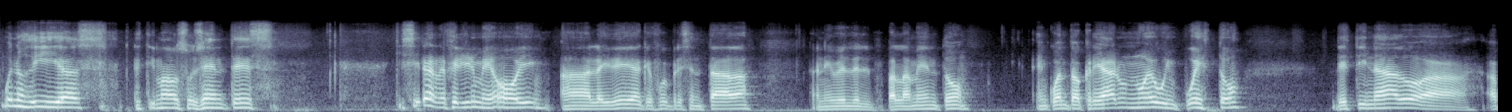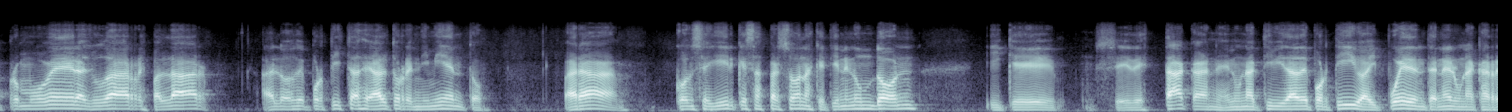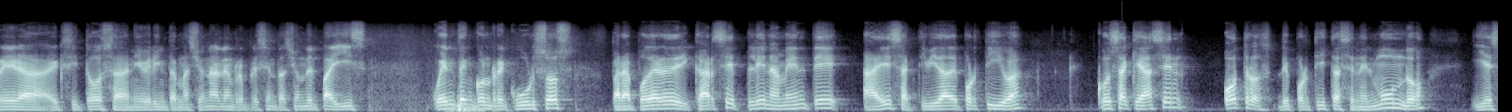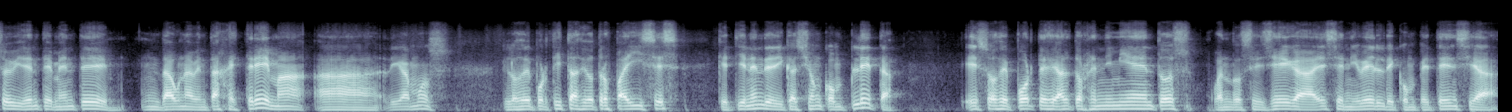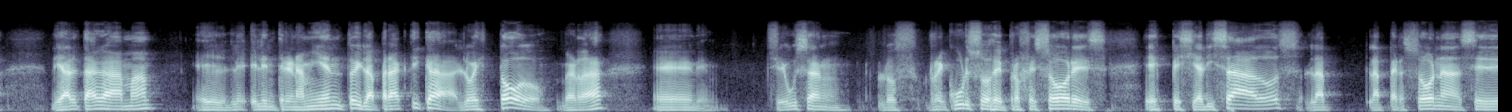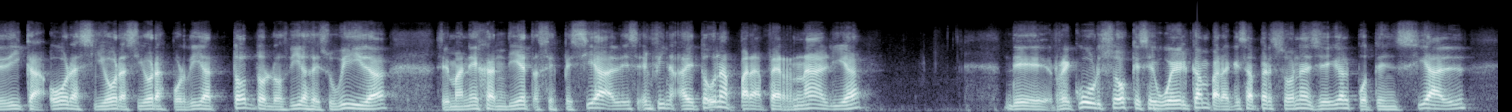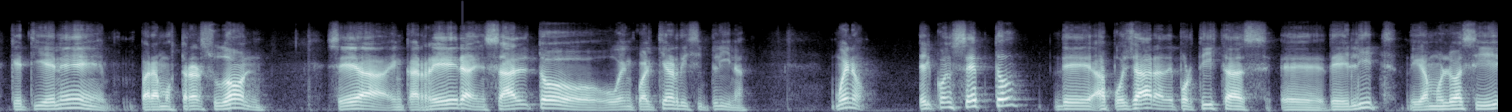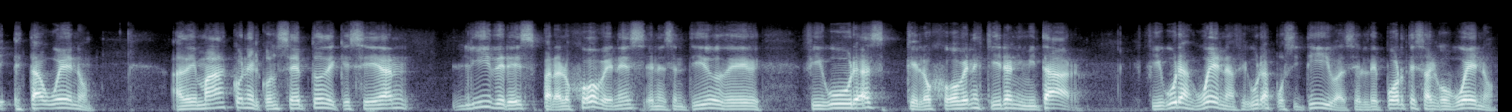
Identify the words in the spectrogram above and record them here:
Buenos días, estimados oyentes. Quisiera referirme hoy a la idea que fue presentada a nivel del Parlamento en cuanto a crear un nuevo impuesto destinado a, promover, ayudar, respaldar a los deportistas de alto rendimiento para conseguir que esas personas que tienen un don y que se destacan en una actividad deportiva y pueden tener una carrera exitosa a nivel internacional en representación del país, cuenten con recursos para poder dedicarse plenamente a esa actividad deportiva, cosa que hacen otros deportistas en el mundo y eso evidentemente da una ventaja extrema a, digamos, los deportistas de otros países que tienen dedicación completa esos deportes de altos rendimientos, cuando se llega a ese nivel de competencia de alta gama, el, entrenamiento y la práctica lo es todo, ¿verdad? Eh, se usan los recursos de profesores especializados, la, la persona se dedica horas y horas y horas por día, todos los días de su vida, se manejan dietas especiales, en fin, hay toda una parafernalia de recursos que se vuelcan para que esa persona llegue al potencial que tiene para mostrar su don, sea en carrera, en salto o en cualquier disciplina. Bueno, el concepto de apoyar a deportistas eh, de élite, digámoslo así, está bueno. Además, con el concepto de que sean líderes para los jóvenes, en el sentido de figuras que los jóvenes quieran imitar. Figuras buenas, figuras positivas. El deporte es algo bueno,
